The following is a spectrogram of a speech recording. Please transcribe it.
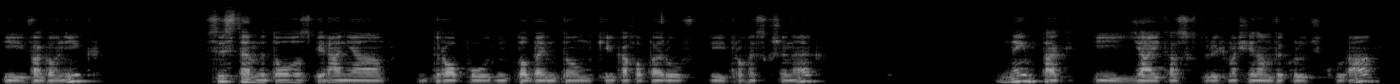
i wagonik. System do zbierania dropu to będą kilka hopperów i trochę skrzynek. Name tag i jajka, z których ma się nam wykluć kura.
